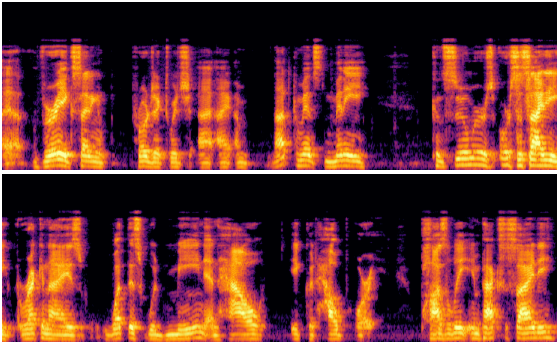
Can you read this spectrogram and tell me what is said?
a very exciting project, which I, I'm not convinced many consumers or society recognize what this would mean and how it could help or positively impact society.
